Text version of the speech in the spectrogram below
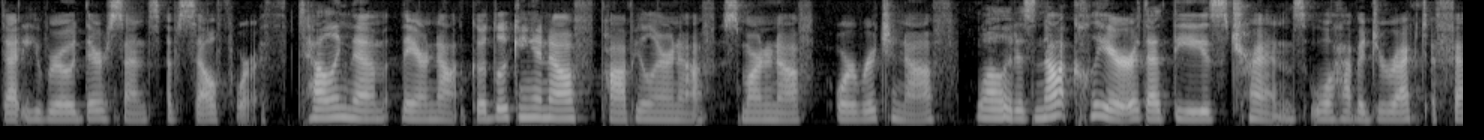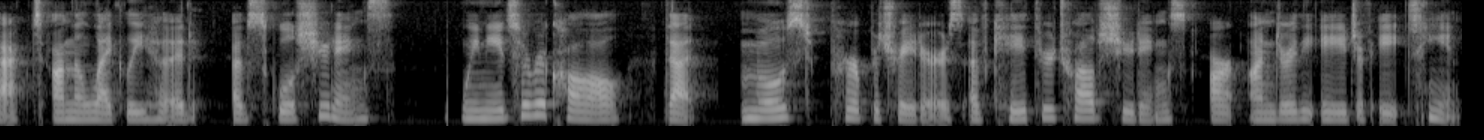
that erode their sense of self worth, telling them they are not good looking enough, popular enough, smart enough, or rich enough. While it is not clear that these trends will have a direct effect on the likelihood of school shootings, we need to recall that most perpetrators of K 12 shootings are under the age of 18.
